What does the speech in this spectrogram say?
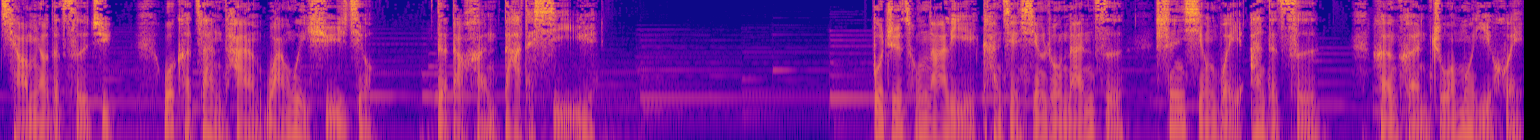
巧妙的词句，我可赞叹玩味许久，得到很大的喜悦。不知从哪里看见形容男子身形伟岸的词，狠狠琢磨一回，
